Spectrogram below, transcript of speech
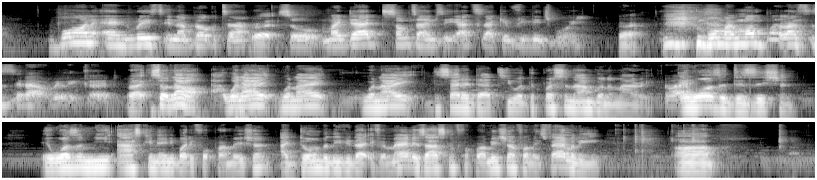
born and raised in Abeokuta. Right. So my dad sometimes he acts like a village boy, Right. but my mom balances it out really good. Right. So now, when I when I when I decided that you were the person I'm going to marry, Right. it was a decision. It wasn't me asking anybody for permission. I don't believe in that. If a man is asking for permission from his family, uh,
